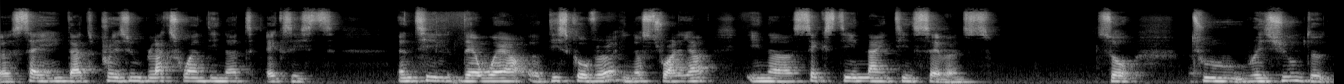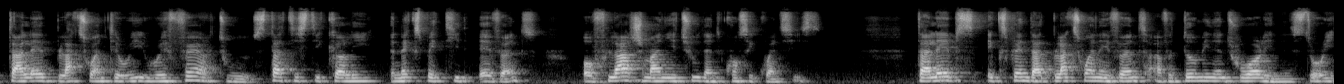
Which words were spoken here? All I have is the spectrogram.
uh, saying that presumed black swan did not exist until they were uh, discovered in Australia in uh, 1697. So, to resume the Taleb black swan theory refer to statistically unexpected events of large magnitude and consequences. Taleb explained that black swan events have a dominant role in history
